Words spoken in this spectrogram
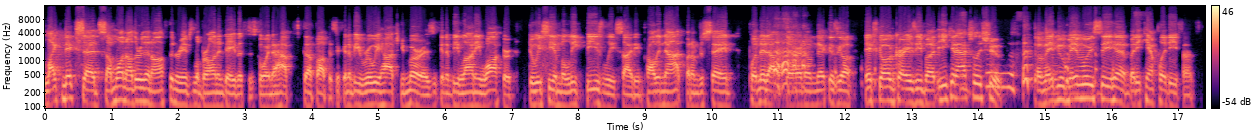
Like Nick said, someone other than Austin Reaves, LeBron, and Davis is going to have to step up. Is it going to be Rui Hachimura? Is it going to be Lonnie Walker? Do we see a Malik Beasley sighting? Probably not, but I'm just saying, putting it out there. I know Nick is going, Nick's going crazy, but he can actually shoot. So maybe maybe we see him, but he can't play defense.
